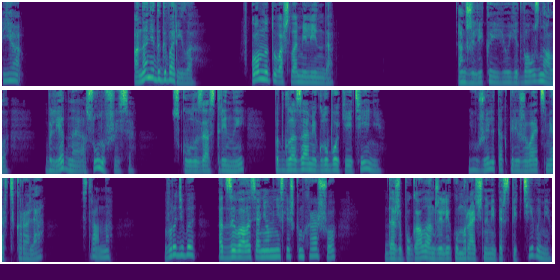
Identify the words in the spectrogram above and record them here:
я...» Она не договорила. В комнату вошла Мелинда. Анжелика ее едва узнала. Бледная, осунувшаяся. Скулы заострены, под глазами глубокие тени. Неужели так переживает смерть короля? Странно. Вроде бы отзывалась о нем не слишком хорошо, даже пугала Анжелику мрачными перспективами.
